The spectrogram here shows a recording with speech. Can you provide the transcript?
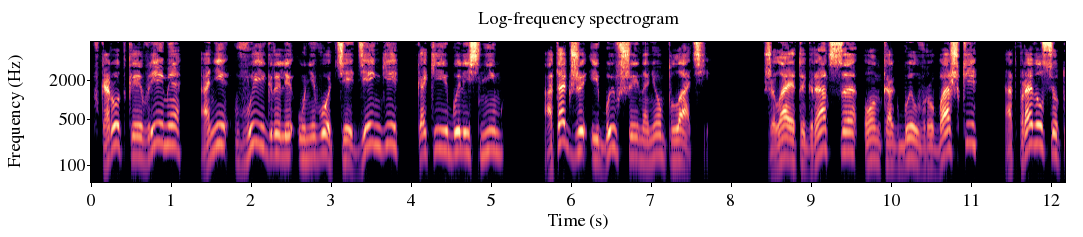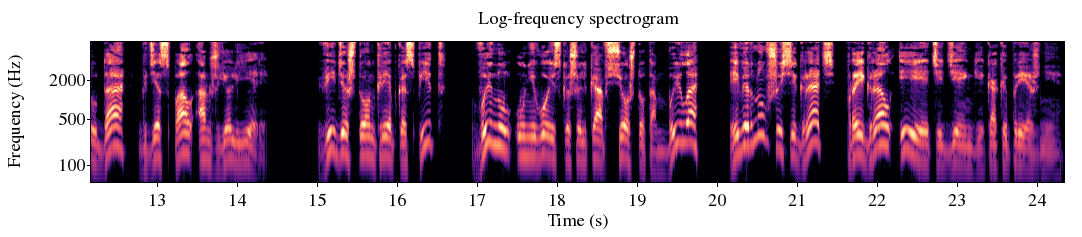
В короткое время они выиграли у него те деньги, какие были с ним, а также и бывшие на нем платья. Желая отыграться, он, как был в рубашке, отправился туда, где спал Анжьольери. Видя, что он крепко спит, вынул у него из кошелька все, что там было, и, вернувшись играть, проиграл и эти деньги, как и прежние.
